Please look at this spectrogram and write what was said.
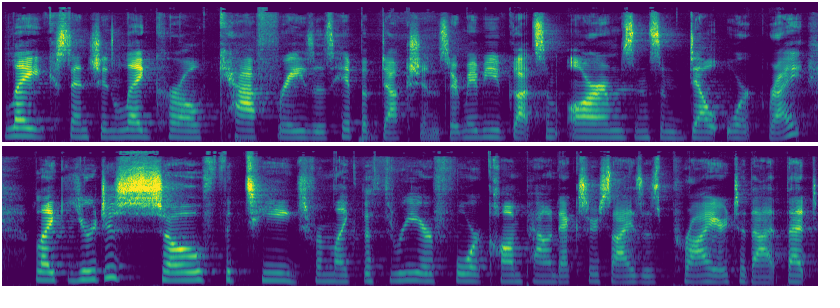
leg extension, leg curl, calf raises, hip abductions, or maybe you've got some arms and some delt work, right? Like you're just so fatigued from like the three or four compound exercises prior to that that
